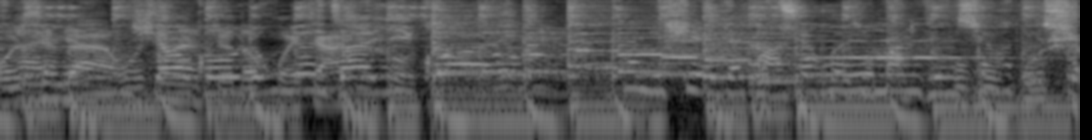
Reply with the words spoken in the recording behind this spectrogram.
我现在，我现在觉得回家之后。那你事业得考先回去吗？不不不是，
